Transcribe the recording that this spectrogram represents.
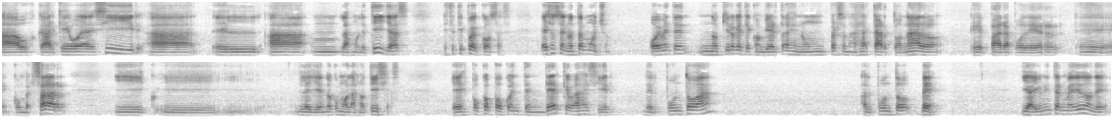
a buscar qué voy a decir, a, el, a mm, las muletillas, este tipo de cosas. Eso se nota mucho. Obviamente no quiero que te conviertas en un personaje acartonado eh, para poder eh, conversar y, leyendo como las noticias. Es poco a poco entender qué vas a decir del punto A al punto B. Y hay un intermedio donde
